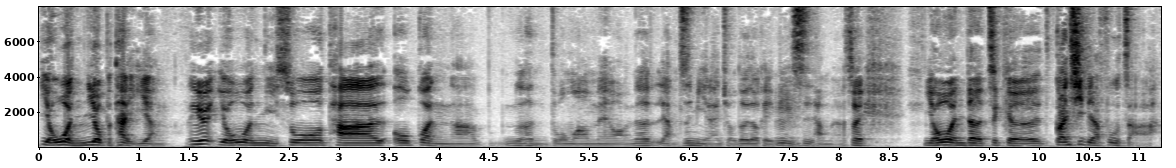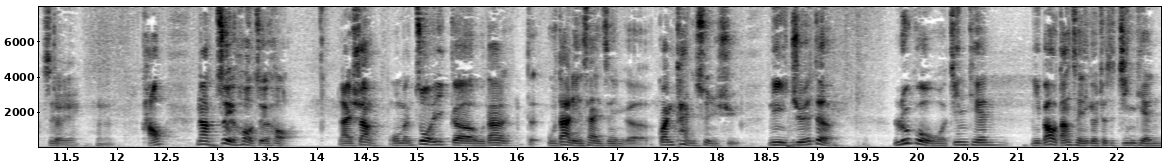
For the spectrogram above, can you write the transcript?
尤文又不太一样，因为尤文你说他欧冠啊很多吗？没有，那两支米兰球队都可以鄙视他们啊，嗯、所以。尤文的这个关系比较复杂，啊，是对，嗯，好，那最后最后来上，我们做一个五大的五大联赛这个观看顺序。你觉得，如果我今天你把我当成一个，就是今天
